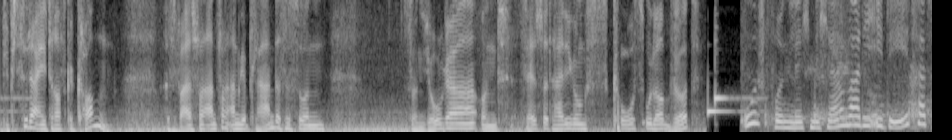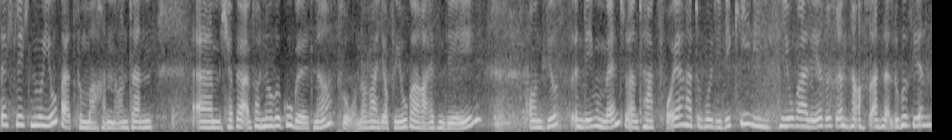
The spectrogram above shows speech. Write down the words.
Wie bist du da eigentlich drauf gekommen? Also war es von Anfang an geplant, dass es so ein, so ein Yoga- und Selbstverteidigungskursurlaub wird? Ursprünglich, Micha, war die Idee tatsächlich nur Yoga zu machen. Und dann, ähm, ich habe ja einfach nur gegoogelt, ne? So, und da war ich auf yogareisen.de. Und just in dem Moment oder einen Tag vorher hatte wohl die Vicky, die Yoga-Lehrerin aus Andalusien,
